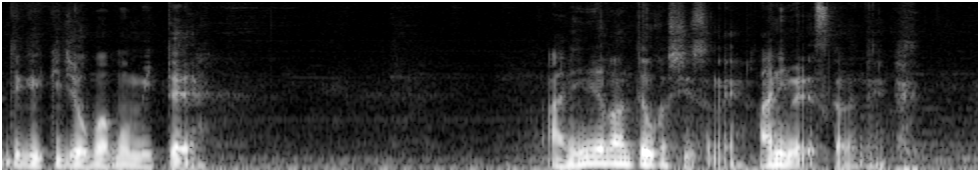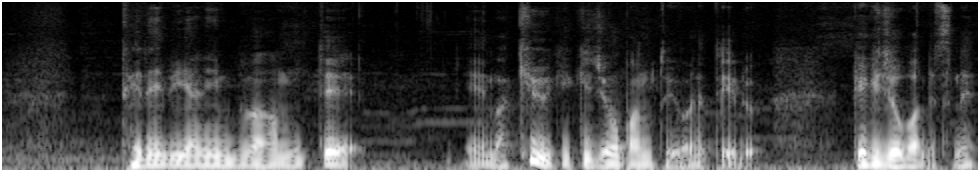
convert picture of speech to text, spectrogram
で劇場版も見てアニメ版っておかしいですね。アニメですからね。テレビアニメ版を見て、えー、まあ、旧劇場版と言われている劇場版ですね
